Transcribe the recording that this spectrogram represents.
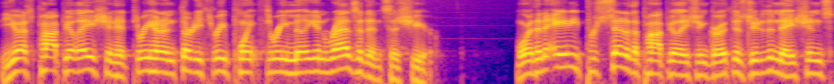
The U.S. population hit 333.3 million residents this year. More than 80% of the population growth is due to the nation's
